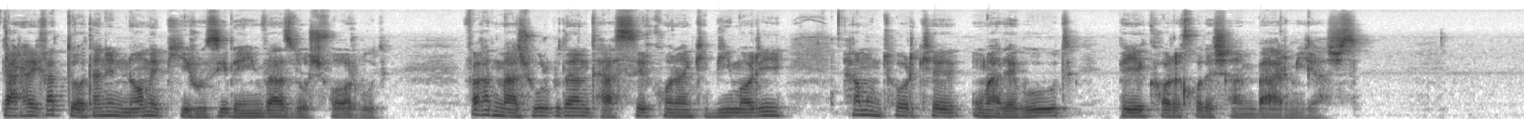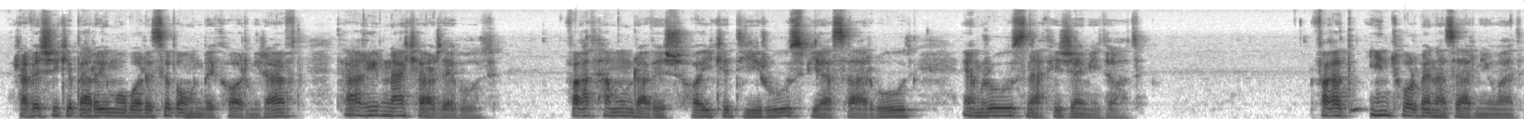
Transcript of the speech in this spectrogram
در حقیقت دادن نام پیروزی به این وضع دشوار بود. فقط مجبور بودن تصدیق کنن که بیماری همونطور که اومده بود به کار خودش هم برمیگشت. روشی که برای مبارزه با اون به کار می‌رفت تغییر نکرده بود. فقط همون روش هایی که دیروز بی اثر بود امروز نتیجه می‌داد. فقط اینطور به نظر می اومد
